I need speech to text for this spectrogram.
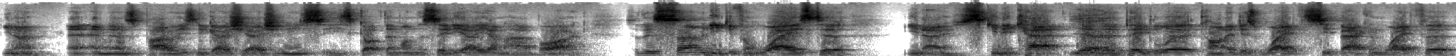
you know, and, and as part of his negotiation, he's he's got them on the CDR Yamaha bike. So there's so many different ways to, you know, skin a cat. Yeah. The, the people that kind of just wait, sit back and wait for,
